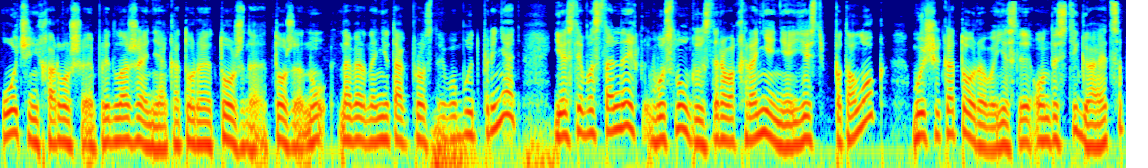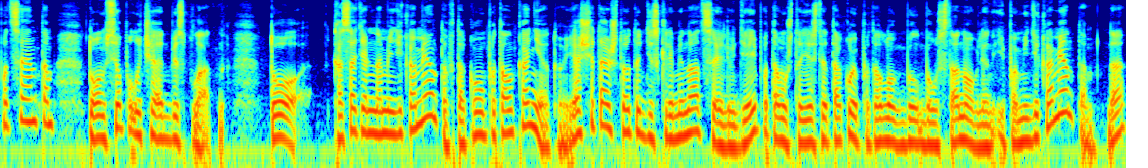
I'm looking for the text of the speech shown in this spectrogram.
очень хорошее предложение, которое тоже, тоже, ну, наверное, не так просто его будет принять, если в остальных, в услугах здравоохранения есть потолок, выше которого, если он достигается пациентом, то он все получает бесплатно, то Касательно медикаментов, такого потолка нету. Я считаю, что это дискриминация людей, потому что если такой потолок был бы установлен и по медикаментам, да,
